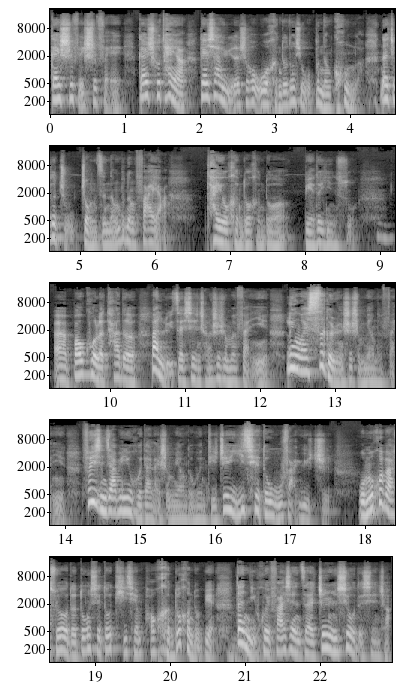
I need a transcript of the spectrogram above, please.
该施肥施肥，该出太阳该下雨的时候，我很多东西我不能控了。那这个种种子能不能发芽，它有很多很多别的因素，呃，包括了他的伴侣在现场是什么反应，另外四个人是什么样的反应，飞行嘉宾又会带来什么样的问题，这一切都无法预知。我们会把所有的东西都提前跑很多很多遍，但你会发现在真人秀的现场，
